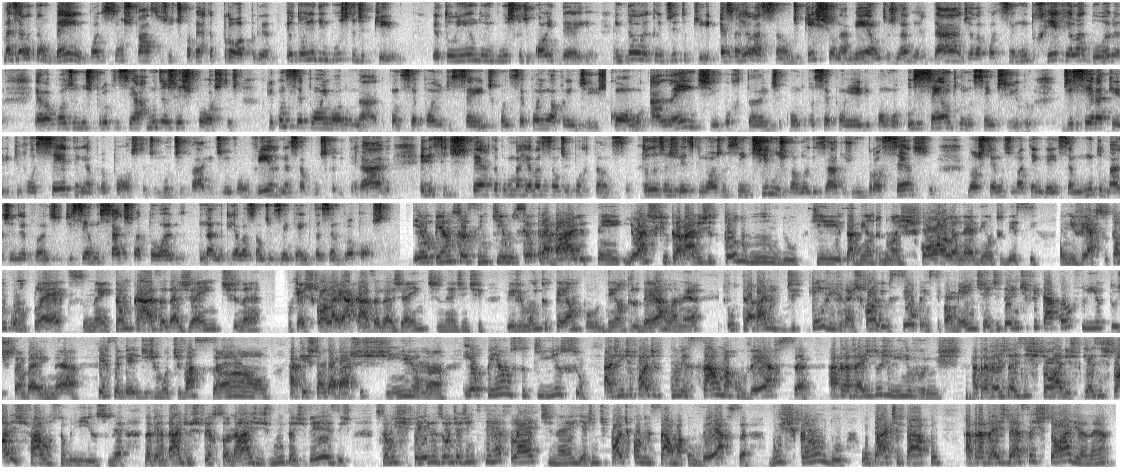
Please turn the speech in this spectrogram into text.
Mas ela também pode ser um espaço de descoberta própria. Eu estou indo em busca de quê? Eu estou indo em busca de qual ideia? Então, eu acredito que essa relação de questionamentos, na verdade, ela pode ser muito reveladora, ela pode nos propiciar muitas respostas, Porque quando você põe o alunado, quando você põe o discente, quando você põe o aprendiz como a lente importante, quando você põe ele como o centro no sentido de ser aquele que você tem a proposta de motivar e de envolver nessa busca literária, ele se desperta por uma relação de importância. Todas as vezes que nós nos sentimos valorizados num processo, nós temos uma tendência muito mais relevante de sermos satisfatórios na relação de desempenho que está sendo proposta. Eu penso assim que o seu trabalho tem, e eu acho que o trabalho de todo mundo que está dentro de uma escola, né, dentro desse universo tão complexo, né, e tão casa da gente, né, porque a escola é a casa da gente, né, a gente vive muito tempo dentro dela, né, o trabalho de quem vive na escola, e o seu principalmente, é de identificar conflitos também, né? Perceber desmotivação, a questão da baixa estima. E eu penso que isso a gente pode começar uma conversa através dos livros, através das histórias, porque as histórias falam sobre isso, né? Na verdade, os personagens muitas vezes são espelhos onde a gente se reflete, né? E a gente pode começar uma conversa buscando o bate-papo através dessa história, né?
